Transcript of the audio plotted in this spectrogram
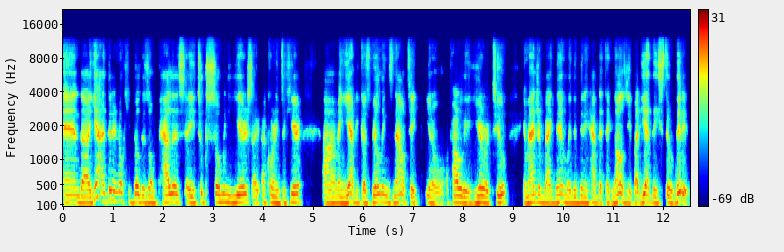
And uh, yeah, I didn't know he built his own palace. It took so many years, according to here. Um, and yeah, because buildings now take, you know, probably a year or two. Imagine back then when they didn't have the technology, but yet they still did it.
